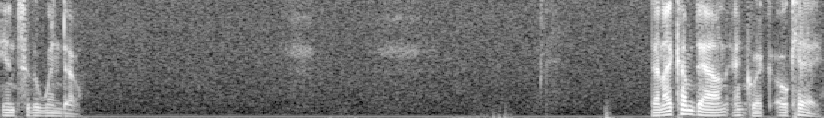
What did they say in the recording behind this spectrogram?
into the window. Then I come down and click OK.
